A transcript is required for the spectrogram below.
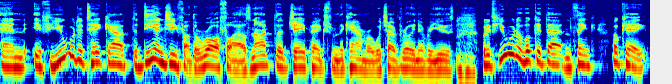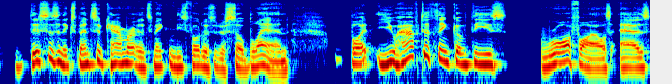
And if you were to take out the DNG file, the raw files, not the JPEGs from the camera, which I've really never used, mm-hmm. but if you were to look at that and think, okay, this is an expensive camera and it's making these photos that are so bland, but you have to think of these raw files as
